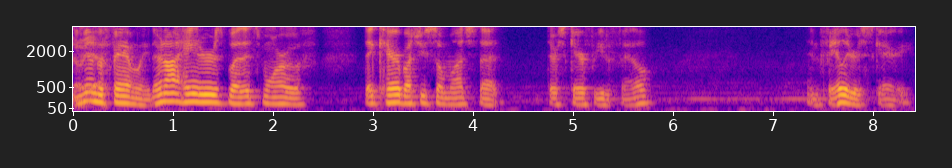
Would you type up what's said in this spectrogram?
Oh, even in the family. They're not haters, but it's more of they care about you so much that they're scared for you to fail. And failure is scary.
